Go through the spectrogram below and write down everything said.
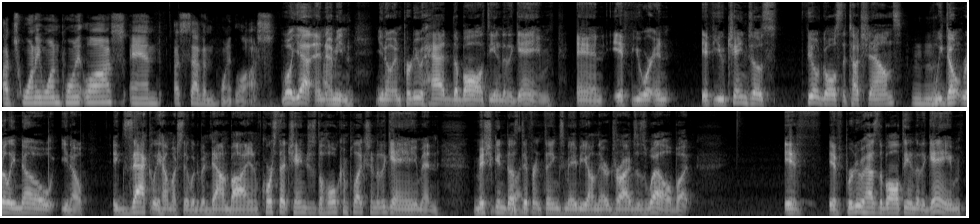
a 21 point loss and a 7 point loss. Well, yeah, and I mean, you know, and Purdue had the ball at the end of the game, and if you were in, if you change those field goals to touchdowns, Mm-hmm. we don't really know, you know, exactly how much they would have been down by, and of course that changes the whole complexion of the game, and Michigan does Right. different things maybe on their drives as well, but if if Purdue has the ball at the end of the game,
